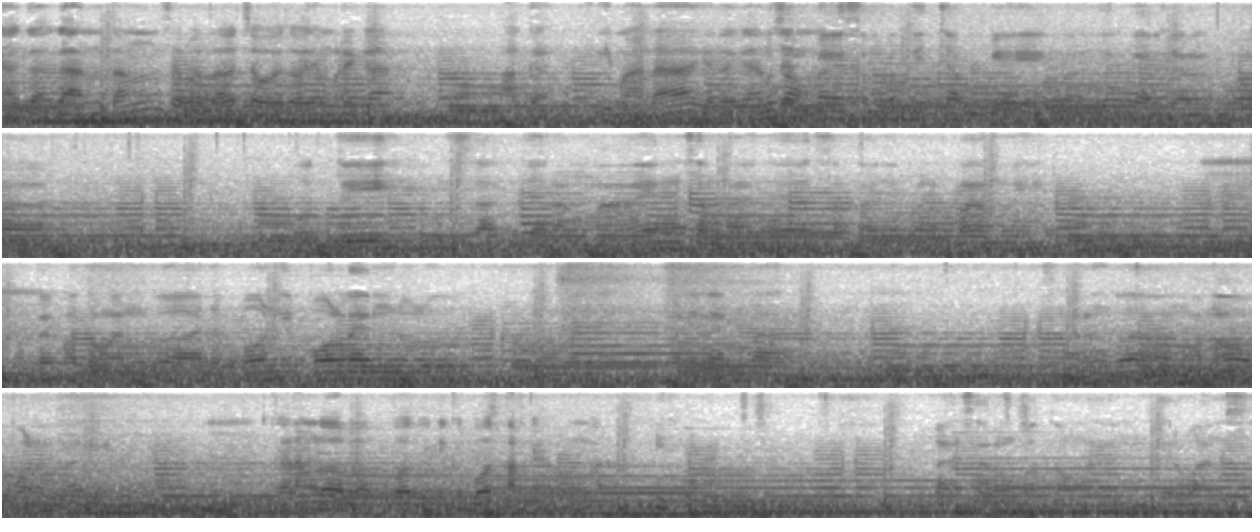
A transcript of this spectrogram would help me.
agak ganteng, siapa tahu cowok-cowoknya mereka agak gimana gitu kan. gue sampai sempet dicap anjir gara-gara gue putih jarang main sangkanya sangkanya banyak mami Hmm. sampai potongan gue ada poni polem dulu poni lempar sekarang gue nggak mau polem lagi Hmm, Sekarang lu apa? Buat di kebotak ya? apa enggak? bukan sekarang potongan Irwansyah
